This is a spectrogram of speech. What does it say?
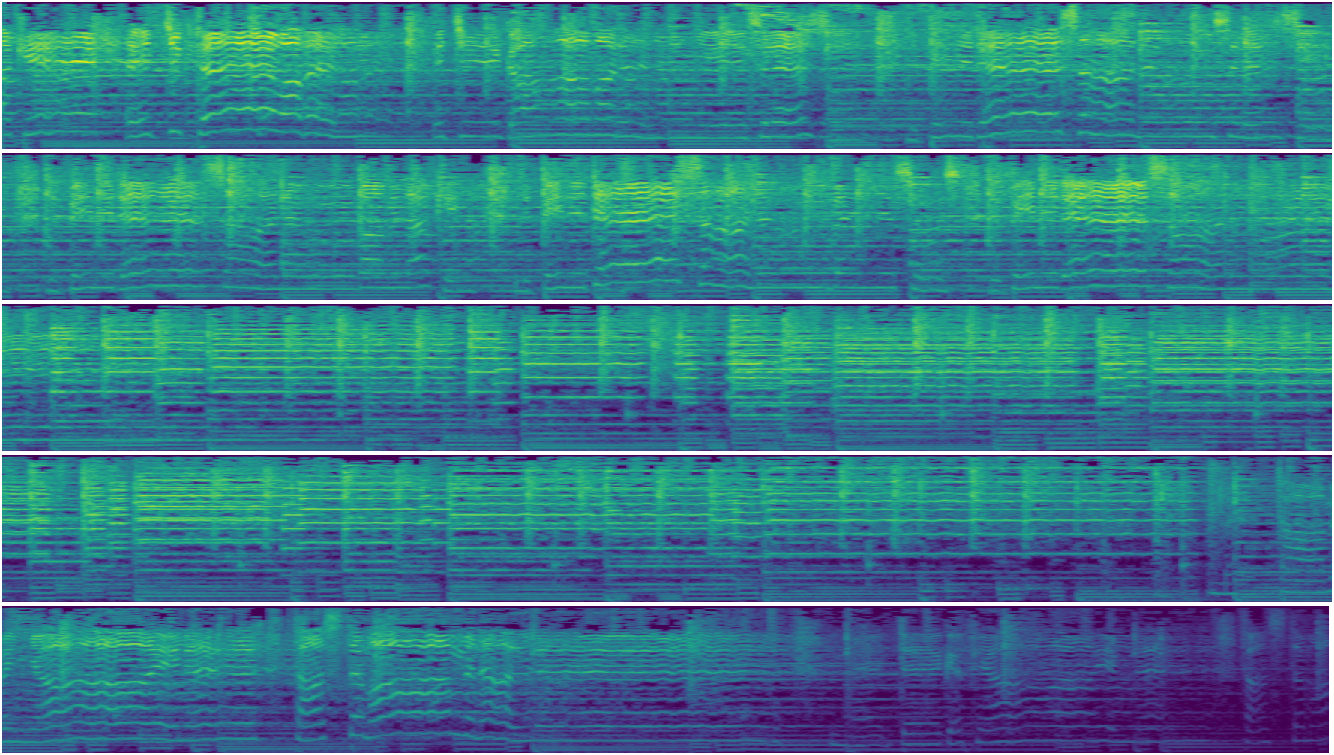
በአምላኬ እጅግ ተዋበልኝ እጅግ አማረልኝ ስለዚህ ልቤን ደስ አለው ስለዚህ ልቤን ደስ አለው። በአምላኬ ልቤን ደስ አለው በኢየሱስ ልቤን ደስ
